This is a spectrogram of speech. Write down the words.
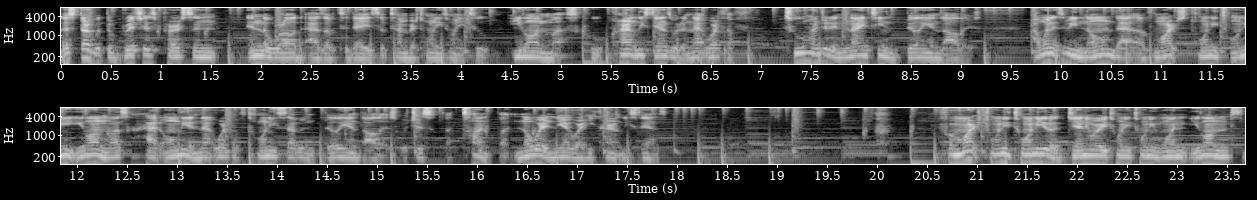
Let's start with the richest person in the world as of today, September 2022, Elon Musk, who currently stands with a net worth of $219 billion. I want it to be known that of March 2020, Elon Musk had only a net worth of $27 billion, which is a ton, but nowhere near where he currently stands. From March 2020 to January 2021, Elon's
